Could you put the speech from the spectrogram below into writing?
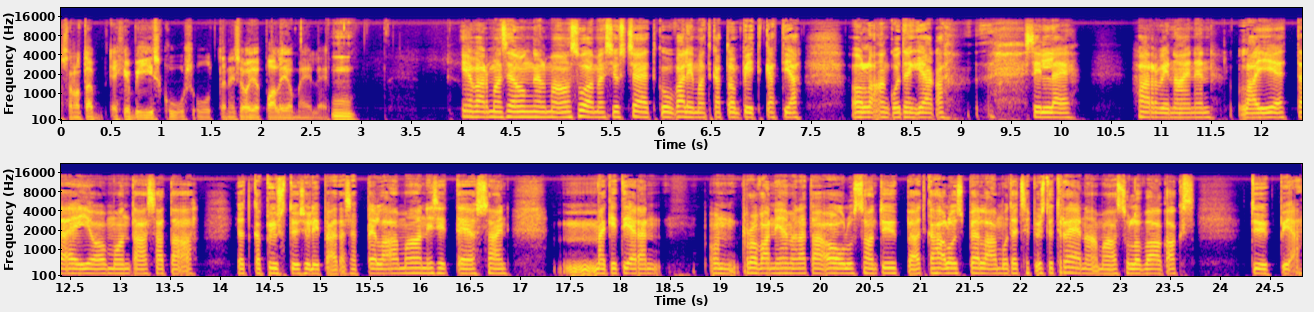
sanotaan ehkä 5-6 uutta, niin se on jo paljon meille. Että Mm. Ja varmaan se ongelma on Suomessa just se, että kun välimatkat on pitkät ja ollaan kuitenkin aika äh, silleen harvinainen laji, että ei ole montaa sataa, jotka pystyisi ylipäätänsä pelaamaan, niin sitten jossain, mäkin tiedän, on Rovaniemellä tai Oulussa on tyyppejä, jotka haluaisi pelaa, mutta et se pysty treenaamaan, sulla on vaan kaksi tyyppiä,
